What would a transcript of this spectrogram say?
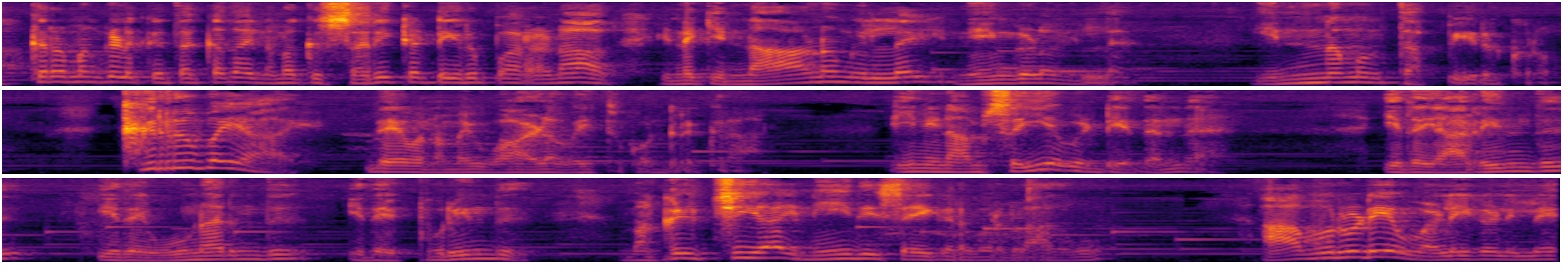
அக்கிரமங்களுக்கு தக்கதாய் நமக்கு சரி கட்டி இருப்பார். ஆனால் இன்னைக்கு நானும் இல்லை நீங்களும் இல்லை. இன்னமும் தப்பி இருக்கிறோம். கிருபையாய் தேவன் நம்மை வாழ வைத்து கொண்டிருக்கிறார். இனி நாம் செய்ய வேண்டியது என்ன இதை அறிந்து இதை உணர்ந்து இதை புரிந்து மகிழ்ச்சியாய் நீதி செய்கிறவர்களாகவும் அவருடைய வழிகளிலே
